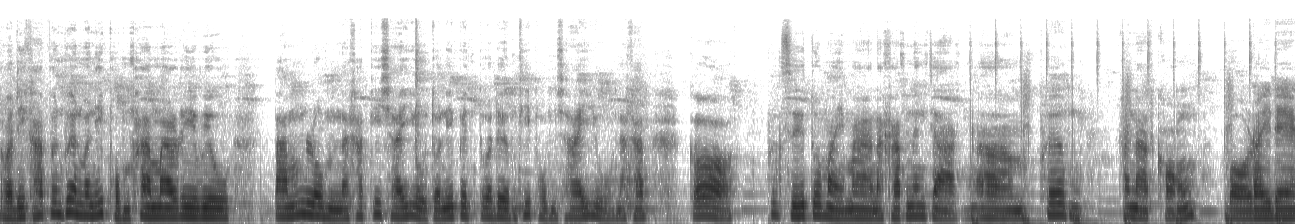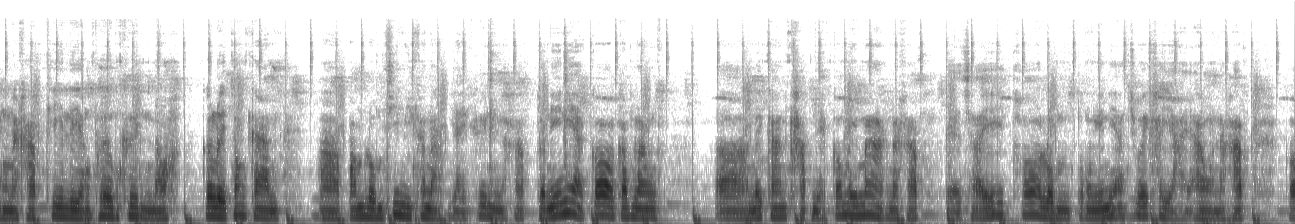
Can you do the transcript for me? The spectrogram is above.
สวัสดีครับเพื่อนๆ วันนี้ผมพามารีวิวปั๊มลมนะครับที่ใช้อยู่ตัวนี้เป็นตัวเดิมที่ผมใช้อยู่นะครับ ก็เพิ่งซื้อตัวใหม่มานะครับ เนื่องจากอ่าเพิ่มขนาดของบ่อไรแดงนะครับที่เลี้ยงเพิ่มขึ้นเนาะก็เลยต้องการาปั๊มลมที่มีขนาดใหญ่ขึ้นนะครับ ตัวนี้เนี่ยก็กำลังในการขับเนี่ยก็ไม่มากนะครับ แต่ใช้ท่อลมตรงนี้เนี่ยช่วยขยายเอานะครับ ก็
